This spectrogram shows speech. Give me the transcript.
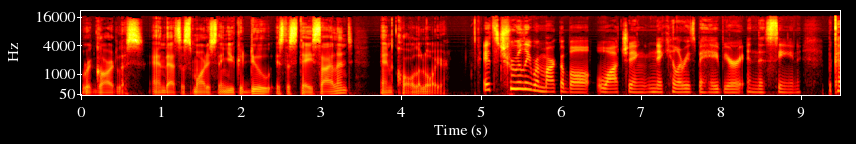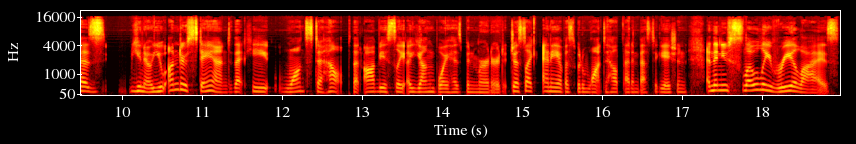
regardless. And that's the smartest thing you could do is to stay silent and call a lawyer. It's truly remarkable watching Nick Hillary's behavior in this scene because, you know, you understand that he wants to help, that obviously a young boy has been murdered, just like any of us would want to help that investigation. And then you slowly realize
